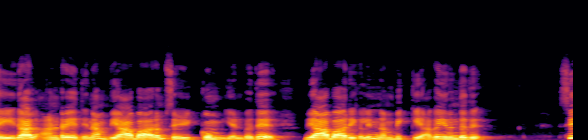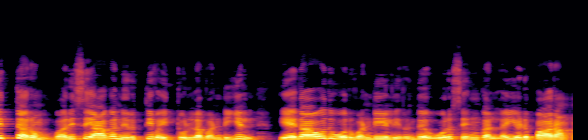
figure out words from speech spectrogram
செய்தால் அன்றைய தினம் வியாபாரம் செழிக்கும் என்பது வியாபாரிகளின் நம்பிக்கையாக இருந்தது. சித்தரும் வரிசையாக நிறுத்தி வைத்துள்ள வண்டியில் ஏதாவது ஒரு வண்டியில் இருந்து ஒரு செங்கல்லை எடுப்பாராம்.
